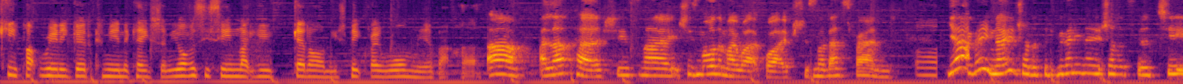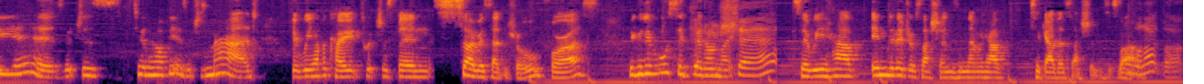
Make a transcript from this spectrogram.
keep up really good communication? You obviously seem like you get on. You speak very warmly about her. Oh, I love her. She's my she's more than my work wife. She's my best friend. Oh. Yeah, we've only known each other. For, we've only known each other for two years, which is two and a half years, which is mad. We have a coach, which has been so essential for us because we've also been on like share. so we have individual sessions and then we have together sessions as well. Oh, I like that.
